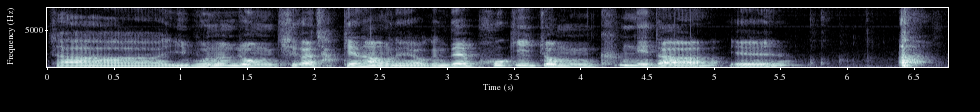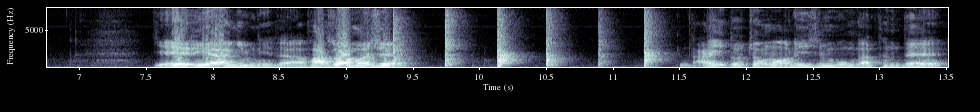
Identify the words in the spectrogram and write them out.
자, 이분은 좀 키가 작게 나오네요. 근데 폭이 좀 큽니다. 예. 예리양입니다. 박수 한 번씩. 나이도 좀 어리신 분 같은데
